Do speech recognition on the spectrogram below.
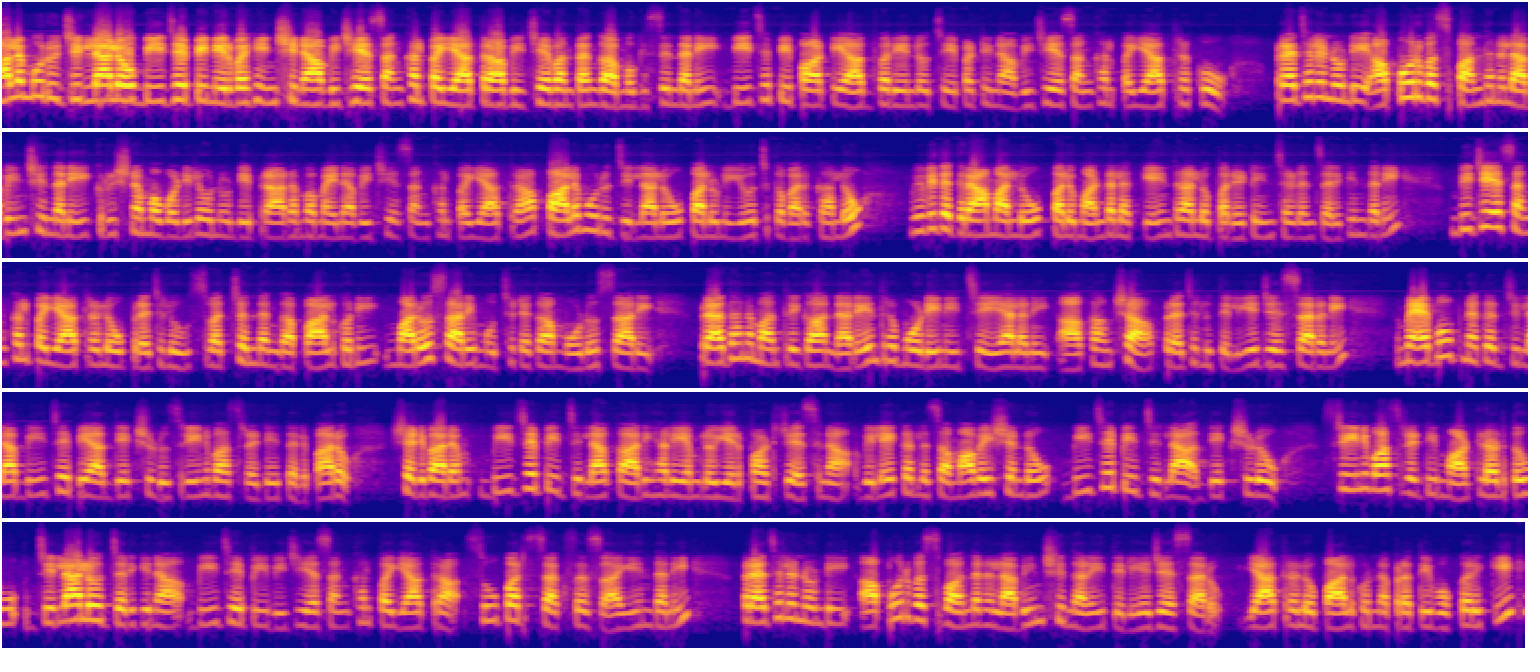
పాలమూరు జిల్లాలో బీజేపీ నిర్వహించిన విజయ సంకల్ప యాత్ర విజయవంతంగా ముగిసిందని బీజేపీ పార్టీ ఆధ్వర్యంలో చేపట్టిన విజయ సంకల్ప యాత్రకు ప్రజల నుండి అపూర్వ స్పందన లభించిందని కృష్ణమ్మ ఒడిలో నుండి ప్రారంభమైన విజయ సంకల్ప యాత్ర పాలమూరు జిల్లాలో పలు నియోజకవర్గాల్లో వివిధ గ్రామాల్లో పలు మండల కేంద్రాల్లో పర్యటించడం జరిగిందని విజయ సంకల్ప యాత్రలో ప్రజలు స్వచ్ఛందంగా పాల్గొని మరోసారి ముచ్చటగా మూడోసారి ప్రధానమంత్రిగా నరేంద్ర మోడీని చేయాలని ఆకాంక్ష ప్రజలు తెలియజేశారని మహబూబ్ నగర్ జిల్లా బీజేపీ అధ్యక్షుడు శ్రీనివాస్ రెడ్డి తెలిపారు. శనివారం బీజేపీ జిల్లా కార్యాలయంలో ఏర్పాటు చేసిన విలేకరుల సమావేశంలో బీజేపీ జిల్లా అధ్యక్షుడు శ్రీనివాస్ రెడ్డి మాట్లాడుతూ జిల్లాలో జరిగిన బీజేపీ విజయ సంకల్ప యాత్ర సూపర్ సక్సెస్ అయ్యిందని ప్రజల నుండి అపూర్వ స్పందన లభించిందని తెలియజేశారు. యాత్రలో పాల్గొన్న ప్రతి ఒక్కరికి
